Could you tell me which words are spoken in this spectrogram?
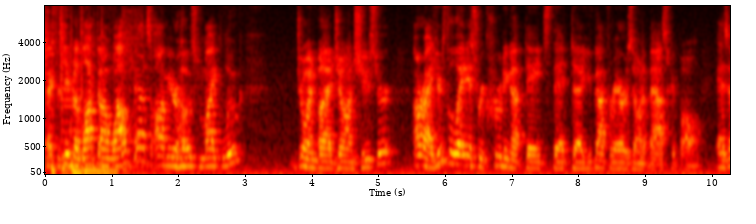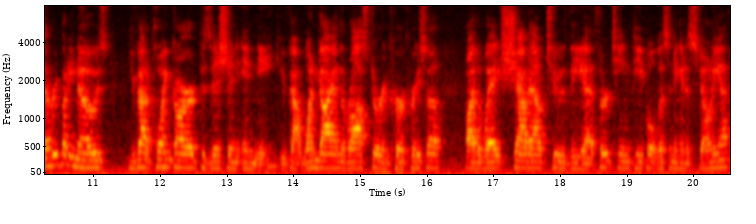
Thanks for keeping it locked on Wildcats. I'm your host, Mike Luke, joined by John Schuster. All right, here's the latest recruiting updates that uh, you've got for Arizona basketball. As everybody knows, you've got a point guard position in need. You've got one guy on the roster in Kirk. By the way, shout out to the uh, 13 people listening in Estonia.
